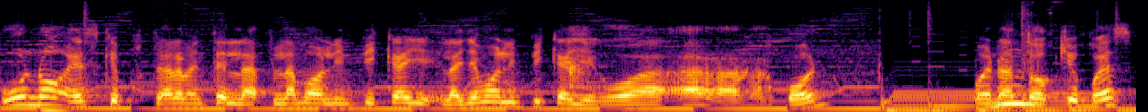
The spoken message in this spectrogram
Uno es que pues, claramente la flama olímpica, la llama olímpica llegó a, a- a Japón, bueno, a. Tokio, pues.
